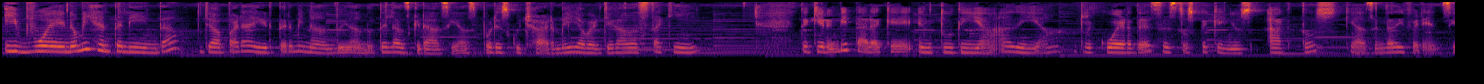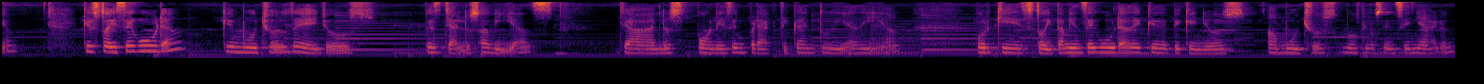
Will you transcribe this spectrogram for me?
Y bueno, mi gente linda, ya para ir terminando y dándote las gracias por escucharme y haber llegado hasta aquí, te quiero invitar a que en tu día a día recuerdes estos pequeños actos que hacen la diferencia, que estoy segura que muchos de ellos pues ya lo sabías, ya los pones en práctica en tu día a día, porque estoy también segura de que de pequeños a muchos nos los enseñaron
